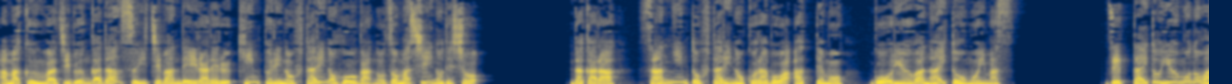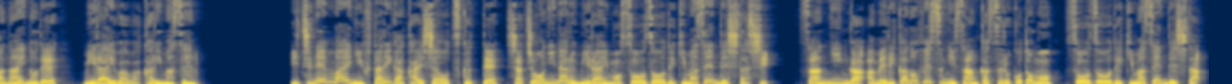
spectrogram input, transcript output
アマ君は自分がダンス一番でいられるキンプリの二人の方が望ましいのでしょう。だから、三人と二人のコラボはあっても、合流はないと思います。絶対というものはないので、未来はわかりません。一年前に二人が会社を作って社長になる未来も想像できませんでしたし、3人がアメリカのフェスに参加することも想像できませんでした。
